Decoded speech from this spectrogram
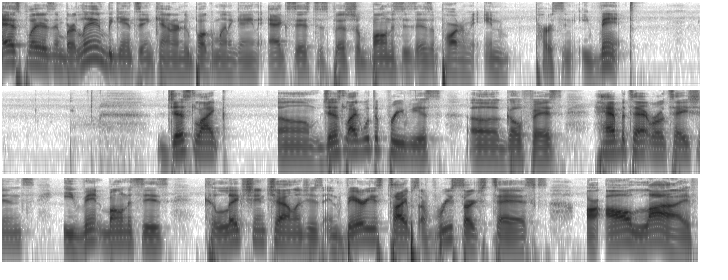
as players in Berlin begin to encounter new Pokemon and gain access to special bonuses as a part of an in-person event. Just like um, just like with the previous uh, Go Fest, habitat rotations, event bonuses, collection challenges, and various types of research tasks are all live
